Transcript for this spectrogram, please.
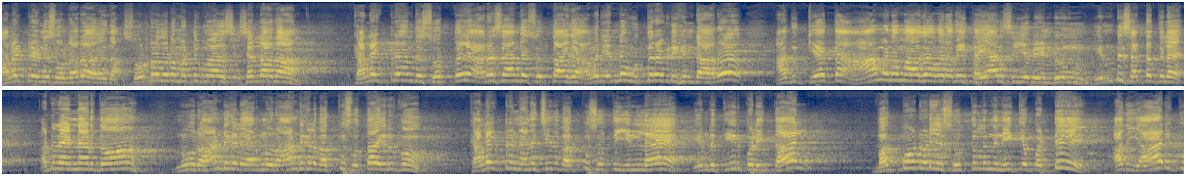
கலெக்டர் என்ன சொல்கிறாரோ அதுதான். சொல்கிறதோட மட்டும் செல்லாதான் கலெக்டர் அந்த சொத்தை அரசாங்க சொத்தாக அவர் என்ன உத்தரவிடுகின்றாரோ அதுக்கேற்ற ஆவணமாக அவர் அதை தயார் செய்ய வேண்டும் என்று சட்டத்தில். அப்படின்னா என்ன அர்த்தம்? நூறு ஆண்டுகள் இரநூறு ஆண்டுகள் வக்பு சொத்தாக இருக்கும். கலெக்டர் நினைச்சது வக்பு சொத்து இல்லை என்று தீர்ப்பளித்தால் வக்போர்டுடைய சொத்திலிருந்து நீக்கப்பட்டு அது யாருக்கு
